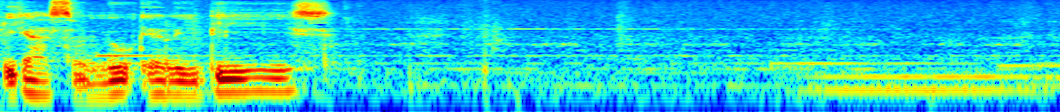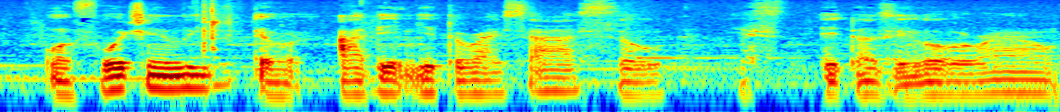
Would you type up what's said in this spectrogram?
we got some new LEDs. Unfortunately, I didn't get the right size, so it doesn't go around.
